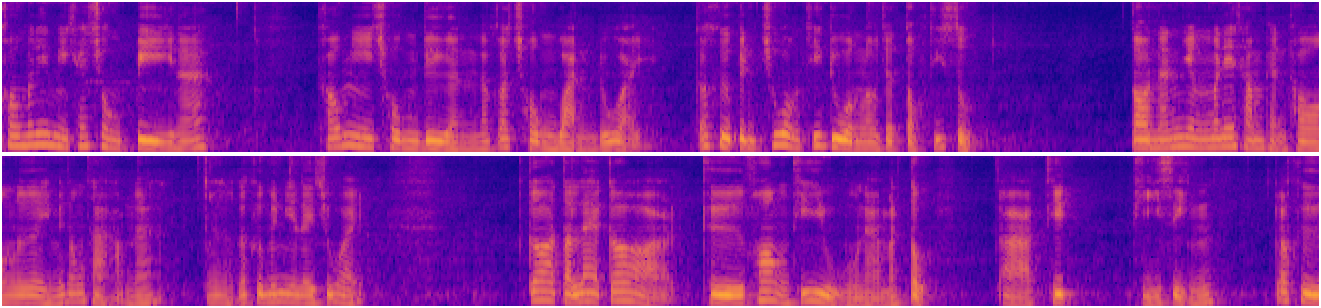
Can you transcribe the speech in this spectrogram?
เขาไม่ได้มีแค่ชงปีนะ เขามีชงเดือนแล้วก็ชงวันด้วย ก็คือเป็นช่วงที่ดวงเราจะตกที่สุด ตอนนั้นยังไม่ได้ทำแผ่นทองเลยไม่ต้องถามนะ เออ ก็คือไม่มีอะไรช่วย ก็ตอนแรกก็คือห้องที่อยู่นะมันตกอาทิศผีสิง ก็คือ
